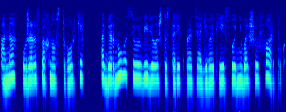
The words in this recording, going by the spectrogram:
Она, уже распахнув створки, обернулась и увидела, что старик протягивает ей свой небольшой фартук.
